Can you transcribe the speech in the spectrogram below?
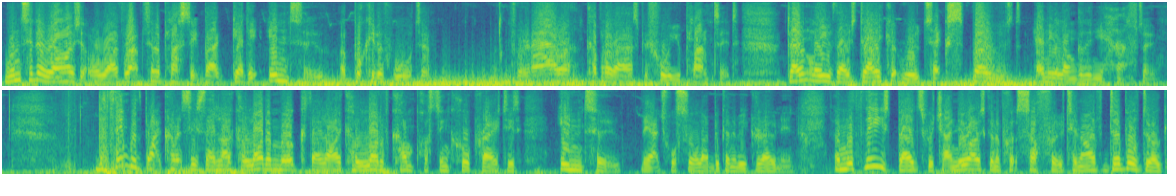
Once it arrives, it will arrive wrapped in a plastic bag, get it into a bucket of water, for an hour, a couple of hours before you plant it. Don't leave those delicate roots exposed any longer than you have to. The thing with blackcurrants is they like a lot of muck, they like a lot of compost incorporated into the actual soil they're going to be grown in. And with these beds, which I knew I was going to put soft fruit in, I've double dug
